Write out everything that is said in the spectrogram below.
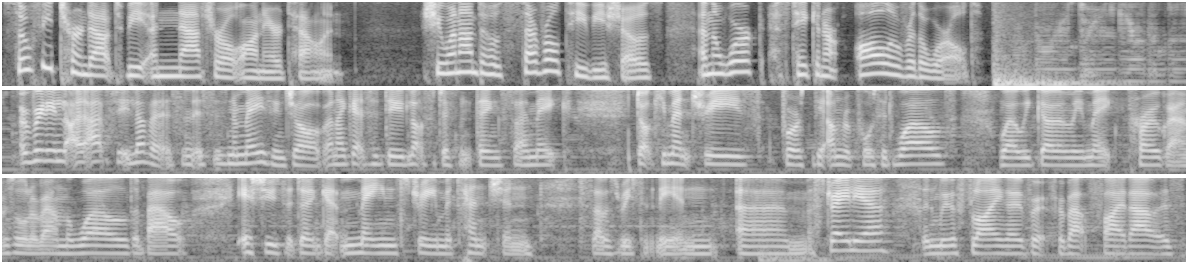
Sophie turned out to be a natural on air talent. She went on to host several TV shows, and the work has taken her all over the world. I really, I absolutely love it. It's an, it's an amazing job, and I get to do lots of different things. So I make documentaries for the Unreported World, where we go and we make programs all around the world about issues that don't get mainstream attention. So I was recently in um, Australia, and we were flying over it for about five hours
